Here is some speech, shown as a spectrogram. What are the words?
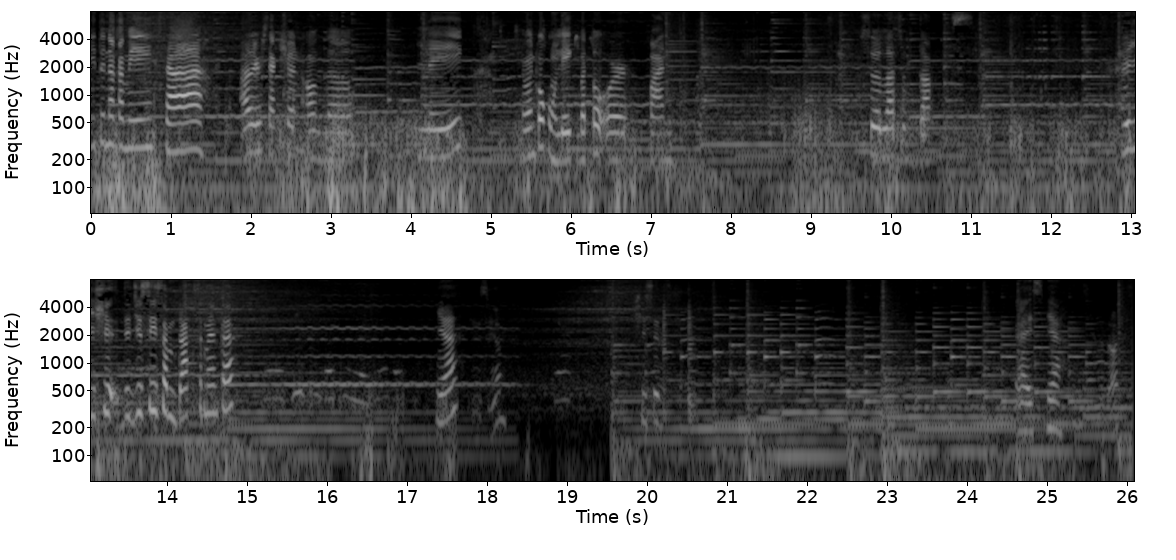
Dito na kami sa other section of the lake. Ewan ko kung lake ba to or pond. So, lots of ducks. Did you, did you see some ducks, Samantha? Yeah? Can you see him? She said... Guys, yeah. See the ducks?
